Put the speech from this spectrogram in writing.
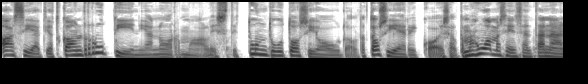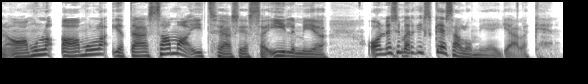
asiat, jotka on rutiinia normaalisti, tuntuu tosi oudolta, tosi erikoiselta. Mä huomasin sen tänään aamulla, aamulla ja tämä sama itse asiassa ilmiö on esimerkiksi kesälomien jälkeen.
